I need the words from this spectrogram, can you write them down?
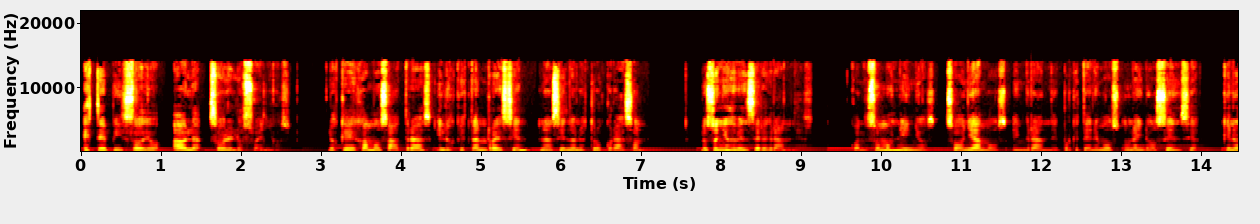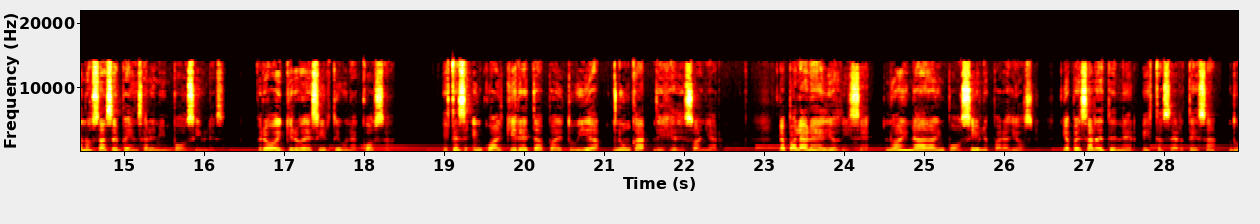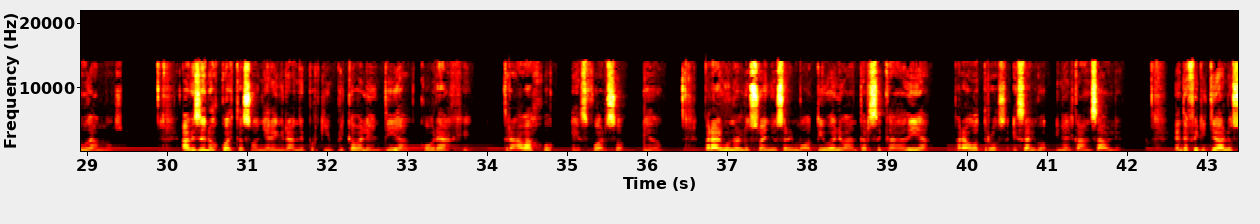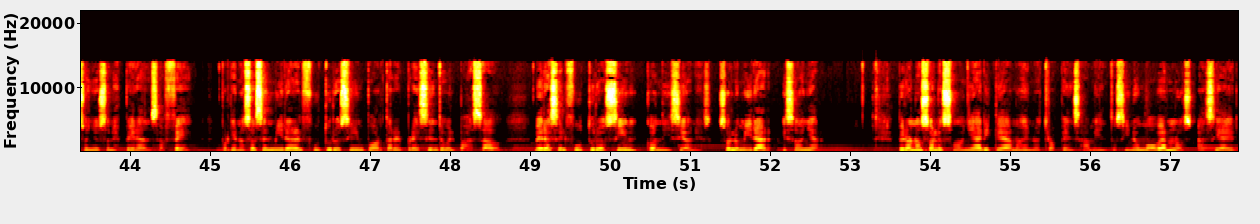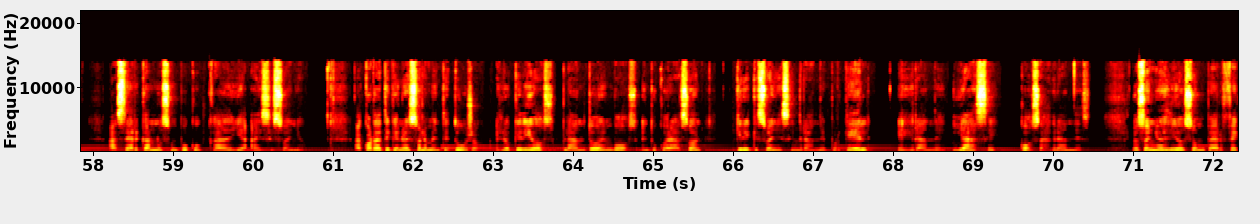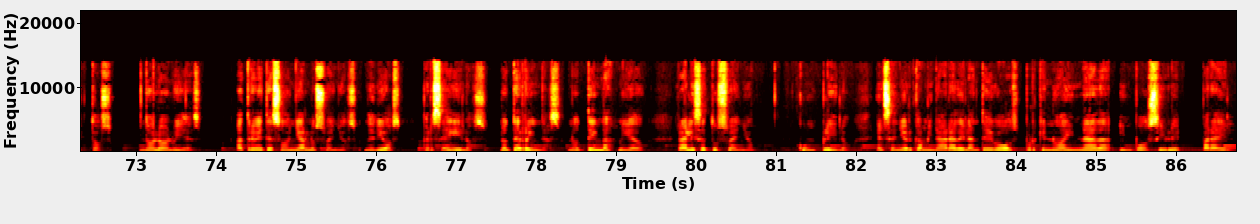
Este episodio habla sobre los sueños, los que dejamos atrás y los que están recién naciendo en nuestro corazón. Los sueños deben ser grandes. Cuando somos niños, soñamos en grande porque tenemos una inocencia que no nos hace pensar en imposibles. Pero hoy quiero decirte una cosa. Estés en cualquier etapa de tu vida, nunca dejes de soñar. La palabra de Dios dice, no hay nada imposible para Dios, y a pesar de tener esta certeza, dudamos. A veces nos cuesta soñar en grande porque implica valentía, coraje, trabajo, esfuerzo, miedo. Para algunos los sueños son el motivo de levantarse cada día, para otros es algo inalcanzable. En definitiva, los sueños son esperanza, fe, porque nos hacen mirar al futuro sin importar el presente o el pasado, ver hacia el futuro sin condiciones, solo mirar y soñar. Pero no solo soñar y quedarnos en nuestros pensamientos, sino movernos hacia Él, acercarnos un poco cada día a ese sueño. Acordate que no es solamente tuyo, es lo que Dios plantó en vos, en tu corazón, y quiere que sueñes en grande, porque Él es grande y hace cosas grandes. Los sueños de Dios son perfectos, no lo olvides. Atrévete a soñar los sueños de Dios, perseguilos, no te rindas, no tengas miedo, realiza tu sueño, cumplilo. El Señor caminará delante de vos porque no hay nada imposible para Él.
